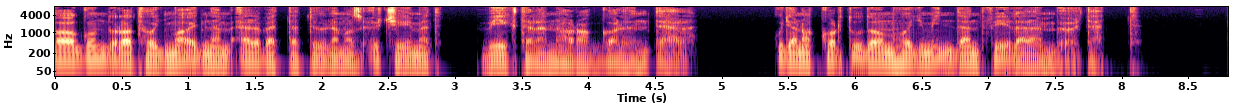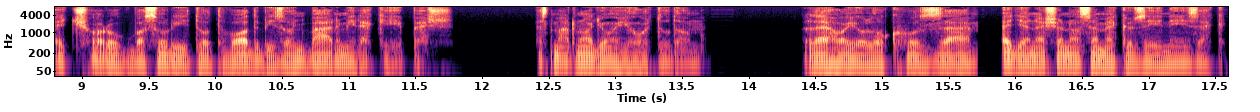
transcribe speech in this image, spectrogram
A gondolat, hogy majdnem elvette tőlem az öcsémet, végtelen haraggal önt el. Ugyanakkor tudom, hogy mindent félelemből tett. Egy sarokba szorított vad bizony bármire képes. Ezt már nagyon jól tudom. Lehajolok hozzá, egyenesen a szeme közé nézek.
